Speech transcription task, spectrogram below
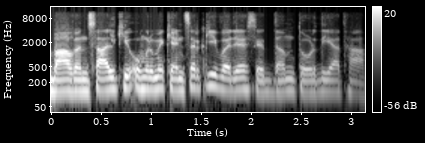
बावन साल की उम्र में कैंसर की वजह से दम तोड़ दिया था।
